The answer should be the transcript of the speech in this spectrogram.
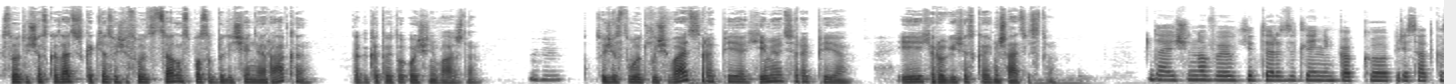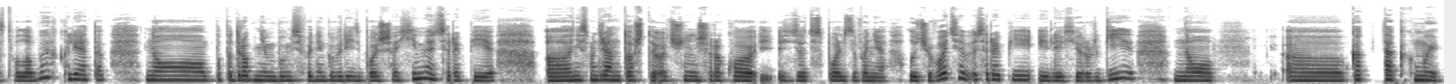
Стоит еще сказать, какие существуют в целом способы лечения рака, так как это, это очень важно. Мгм. Существует лучевая терапия, химиотерапия и хирургическое вмешательство. Да, еще новые какие-то разветвления, как э, пересадка стволовых клеток, но поподробнее мы будем сегодня говорить больше о химиотерапии. А, Несмотря на то, что очень широко идет использование лучевой те- терапии или хирургии, но э, как, так как мы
